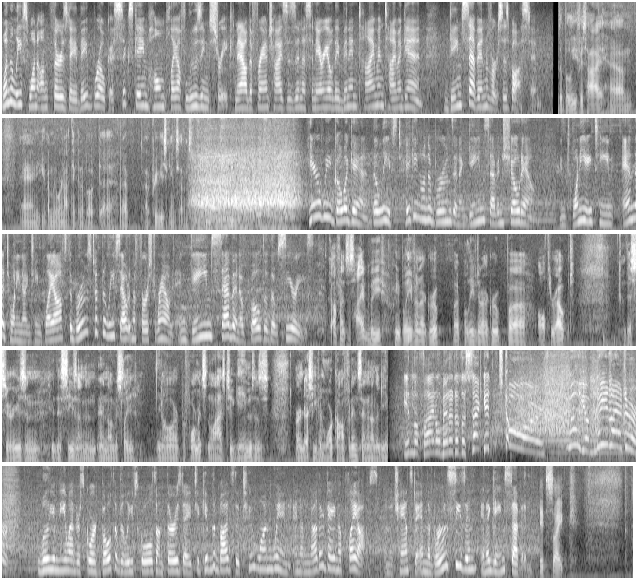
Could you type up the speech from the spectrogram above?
When the Leafs won on Thursday, they broke a six game home playoff losing streak. Now the franchise is in a scenario they've been in time and time again Game 7 versus Boston. The belief is high, um, and I mean, we're not thinking about uh, uh, previous Game 7s. Here we go again. The Leafs taking on the Bruins in a Game 7 showdown. In 2018 and the 2019 playoffs, the Bruins took the Leafs out in the first round in Game 7 of both of those series. Confidence is high. We, we believe in our group. I believed in our group uh, all throughout this series and this season. And, and obviously, you know, our performance in the last two games has earned us even more confidence in another game. In the final minute of the second, scores! William Nylander! Scored both of the Leafs goals on Thursday to give the Buds the 2 1 win and another day in the playoffs and a chance to end the Bruins season in a Game 7. It's like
